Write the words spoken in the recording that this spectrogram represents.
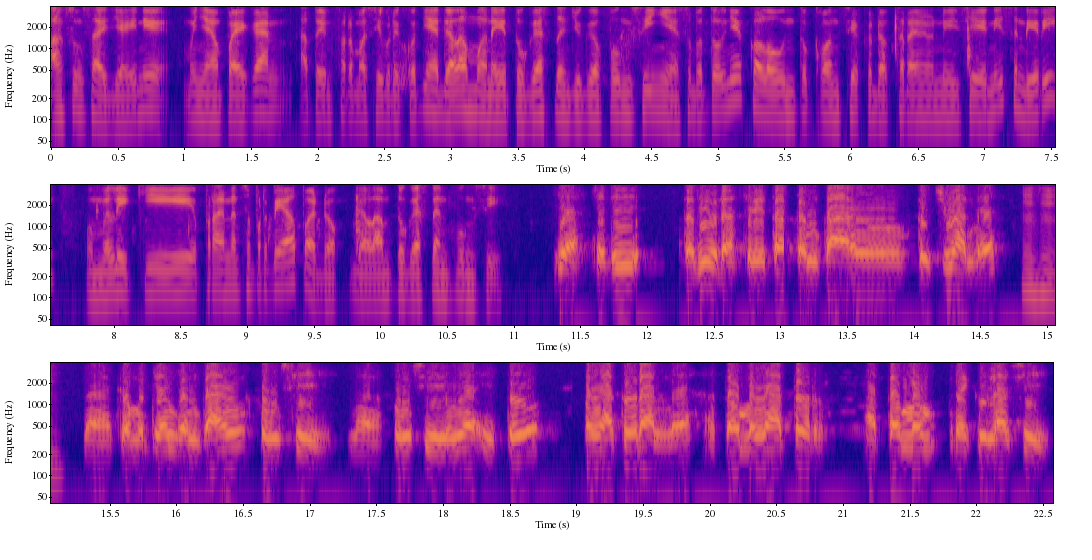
langsung saja ini menyampaikan atau informasi berikutnya adalah mengenai tugas dan juga fungsinya. Sebetulnya kalau untuk konsil kedokteran Indonesia ini sendiri memiliki peranan seperti apa dok? Dalam tugas dan fungsi? Ya, jadi tadi udah cerita tentang tujuan ya. Mm-hmm. Nah, kemudian tentang fungsi. Nah, fungsinya itu pengaturan ya, atau mengatur atau meregulasi.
